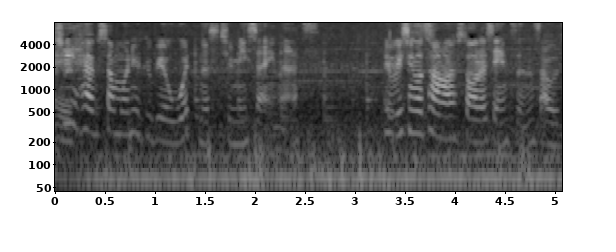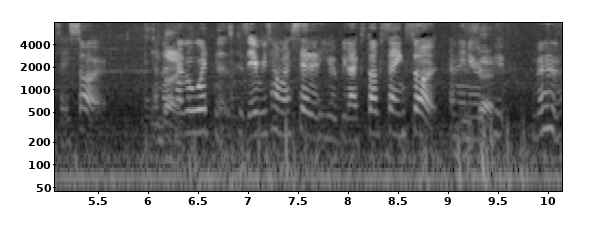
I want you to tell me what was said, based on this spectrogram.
Actually have someone who could be a witness to me saying that. Every single time I start a sentence, I would say so, and I have a witness because every time I said it, he would be like, "Stop saying so," and then he Who's would be, move.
